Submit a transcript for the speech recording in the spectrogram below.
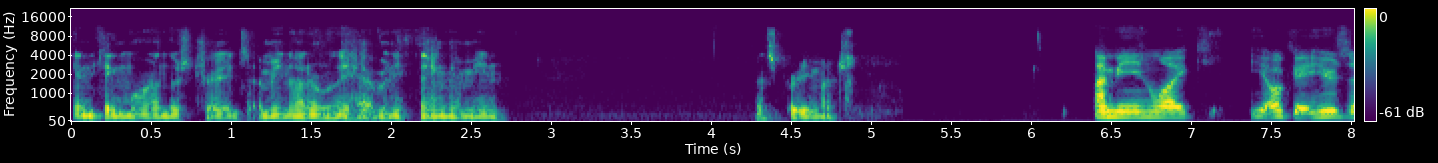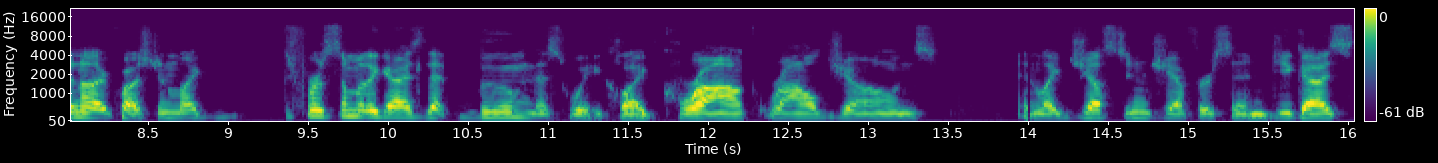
Anything more on those trades. I mean, I don't really have anything. I mean that's pretty much I mean, like, okay, here's another question. Like, for some of the guys that boom this week, like Gronk, Ronald Jones, and like Justin Jefferson, do you guys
